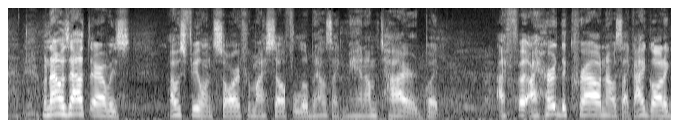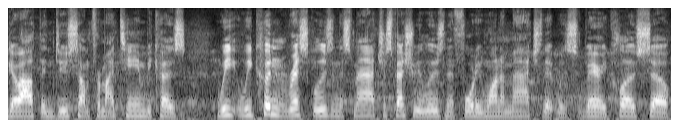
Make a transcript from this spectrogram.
when I was out there, I was, I was feeling sorry for myself a little bit. I was like, man, I'm tired. But I, I heard the crowd and I was like, I got to go out there and do something for my team because we, we couldn't risk losing this match, especially losing at 41, a match that was very close. So,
